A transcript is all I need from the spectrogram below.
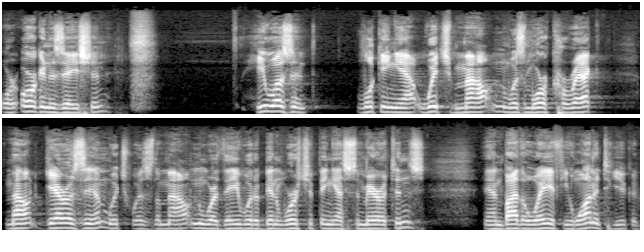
or organization. He wasn't looking at which mountain was more correct Mount Gerizim, which was the mountain where they would have been worshiping as Samaritans, and by the way, if you wanted to, you could,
